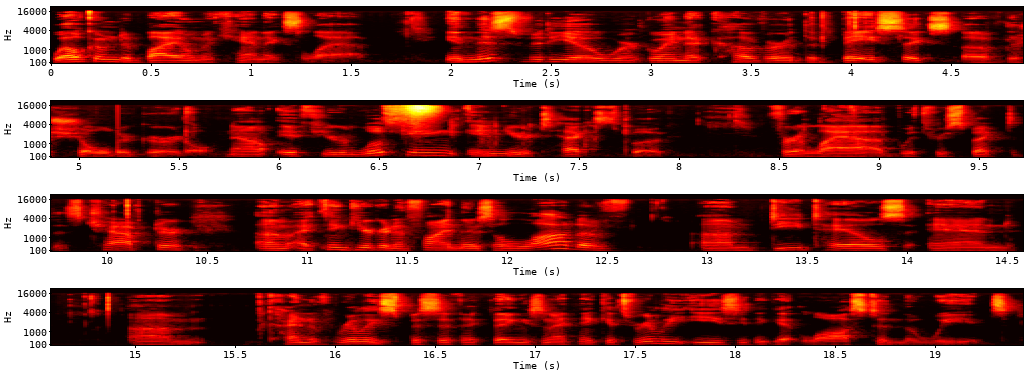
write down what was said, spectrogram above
Welcome to Biomechanics Lab. In this video we're going to cover the basics of the shoulder girdle. Now if you're looking in your textbook for lab with respect to this chapter, um, I think you're going to find there's a lot of um, details and um, kind of really specific things and I think it's really easy to get lost in the weeds.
